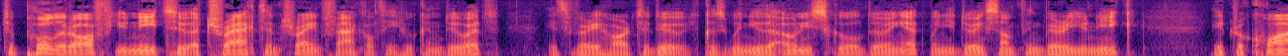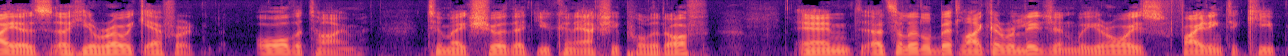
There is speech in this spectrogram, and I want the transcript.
To pull it off, you need to attract and train faculty who can do it. It's very hard to do because when you're the only school doing it, when you're doing something very unique, it requires a heroic effort all the time to make sure that you can actually pull it off. And it's a little bit like a religion where you're always fighting to keep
